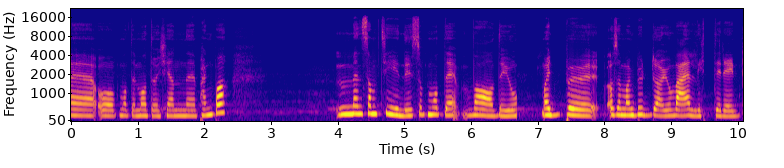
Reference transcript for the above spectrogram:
uh, og på en måte måte å tjene penger på. Men samtidig så på en måte var det jo Man, bør, altså man burde jo være litt redd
